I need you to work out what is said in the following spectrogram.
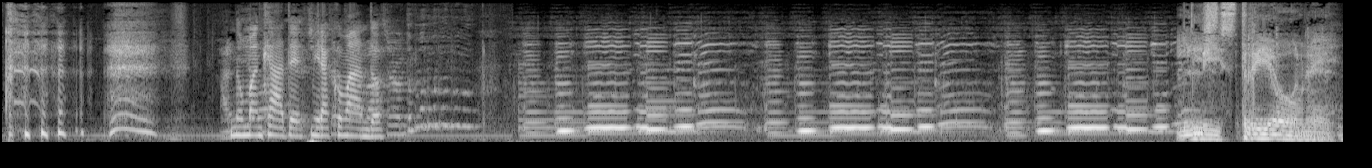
Non mancate, mi raccomando. L'istrione.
